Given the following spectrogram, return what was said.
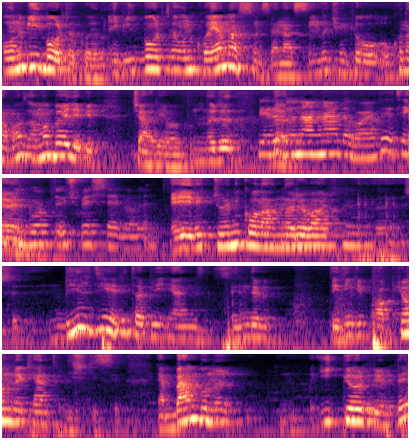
Onu billboard'a koyalım. E billboard'a onu koyamazsın sen aslında çünkü o okunamaz ama böyle bir çare var. Bunları bir ara da, dönenler de vardı ya tek evet. billboard'da 3-5 şey böyle. E, elektronik olanları var. Hı. E, bir diğeri tabii yani senin de dediğin gibi papyon ve kent ilişkisi. Yani ben bunu ilk gördüğümde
